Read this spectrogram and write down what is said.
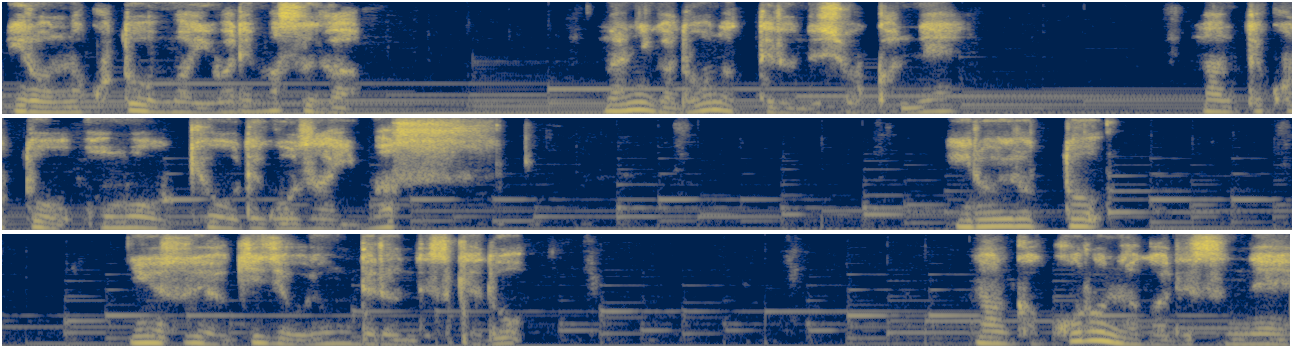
いろんなことをまあ言われますが、何がどうなってるんでしょうかね。なんてことを思う今日でございます。いろいろとニュースや記事を読んでるんですけど、なんかコロナがですね、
